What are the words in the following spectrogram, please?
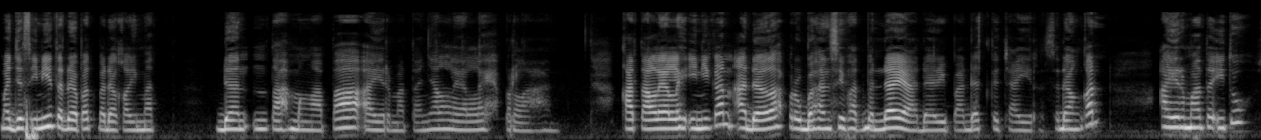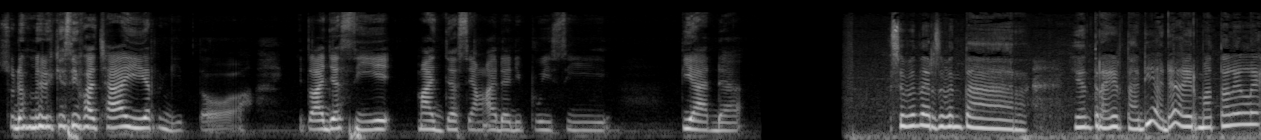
Majas ini terdapat pada kalimat, dan entah mengapa air matanya leleh perlahan. Kata leleh ini kan adalah perubahan sifat benda ya, dari padat ke cair. Sedangkan air mata itu sudah memiliki sifat cair gitu itu aja sih majas yang ada di puisi tiada. Sebentar sebentar. Yang terakhir tadi ada air mata leleh.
